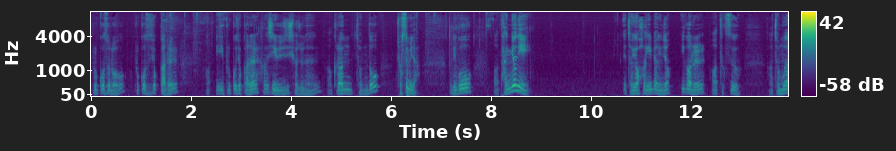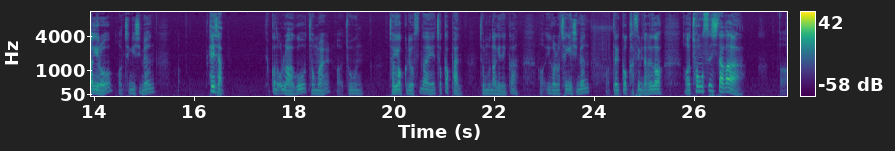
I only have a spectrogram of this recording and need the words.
불꽃으로 불꽃 효과를 어, 이 불꽃 효과를 항시 유지시켜주는 어, 그런 점도 좋습니다. 그리고 어, 당연히 저격 화기병이죠. 이거를 어, 특수 어, 전문화기로 어, 챙기시면 어, 헬샷 효과도 올라가고 정말 어, 좋은 저격 그리고 스나에 적합한 전문화기니까 어, 이걸로 챙기시면 될 것 같습니다. 그래서 어, 총 쓰시다가 어,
